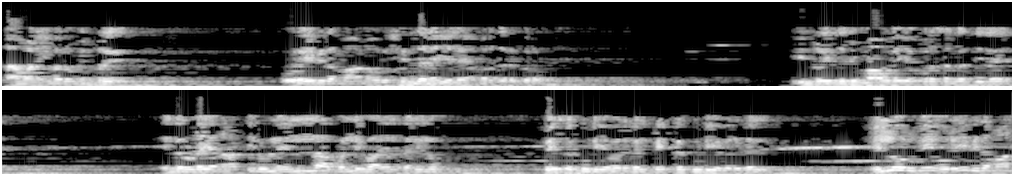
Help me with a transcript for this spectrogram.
நாம் அனைவரும் இன்று ஒரே விதமான ஒரு சிந்தனையிலே அமர்ந்திருக்கிறோம். இன்று இந்த ஜும்மாவுடைய பிரசங்கத்திலே எங்களுடைய நாட்டில் உள்ள எல்லா பள்ளி வாயல்களிலும் பேசக்கூடியவர்கள் கேட்கக்கூடியவர்கள் எல்லோருமே ஒரே விதமான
